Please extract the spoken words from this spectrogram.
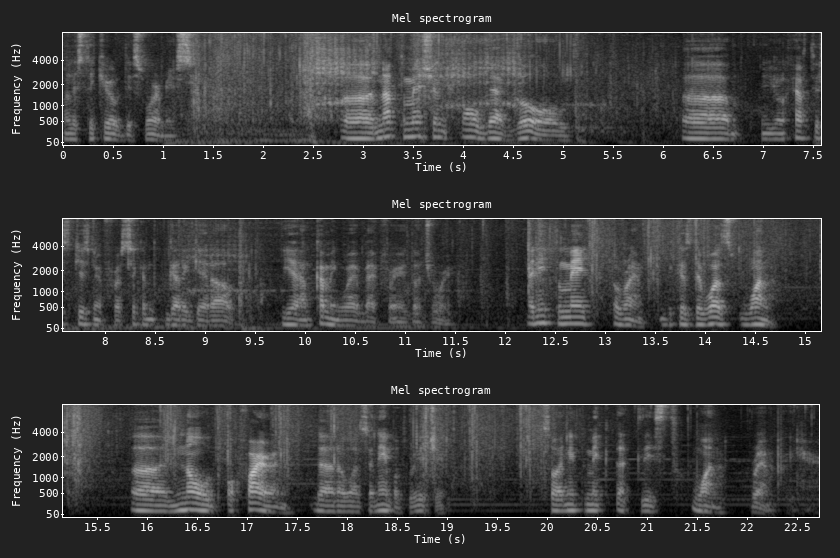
Let's take care of these wormies. Uh, not to mention all that gold. Uh, you'll have to excuse me for a second. Gotta get out. Yeah, I'm coming right back for you. Don't you worry. I need to make a ramp because there was one uh, node of iron that I was unable to reach it. So I need to make at least one ramp in here.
